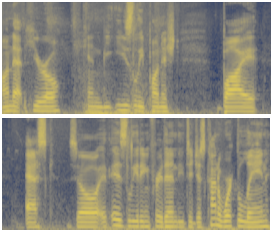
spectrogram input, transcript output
on that hero. Can be easily punished by Esk. So it is leading for Dendi to just kind of work the lane.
